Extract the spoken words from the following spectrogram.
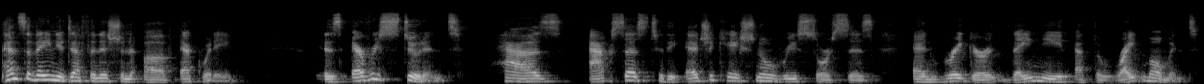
Pennsylvania definition of equity is every student has access to the educational resources and rigor they need at the right moment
